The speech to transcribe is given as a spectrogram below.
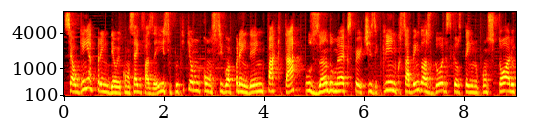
Se alguém aprendeu e consegue fazer isso, por que, que eu não consigo aprender e impactar usando o meu expertise clínico, sabendo as dores que eu tenho no consultório,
